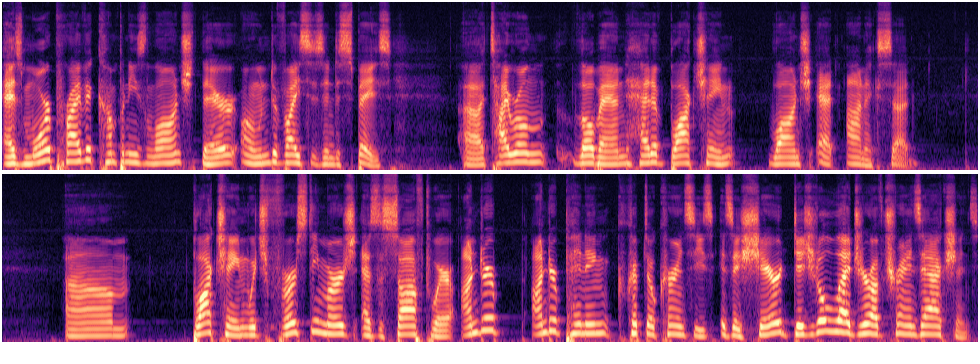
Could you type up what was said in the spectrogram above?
As more private companies launch their own devices into space, uh, Tyrone Lobban, head of blockchain launch at Onyx, said. Um, blockchain, which first emerged as the software under, underpinning cryptocurrencies, is a shared digital ledger of transactions.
